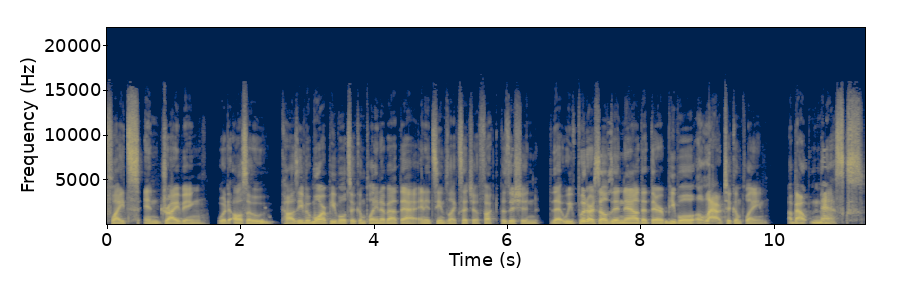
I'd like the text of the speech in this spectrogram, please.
flights and driving would also Mm. cause even more people to complain about that. And it seems like such a fucked position that we've put ourselves in now that there are people allowed to complain about masks.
